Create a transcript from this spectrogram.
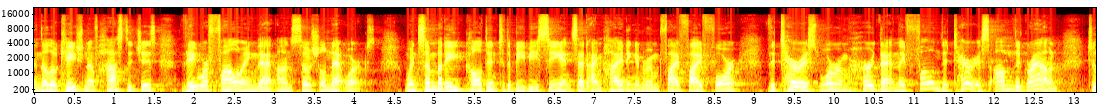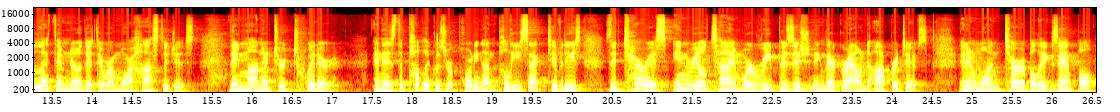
and the location of hostages, they were following that on social networks. When somebody called into the BBC and said, I'm hiding in room 554, the terrorist war room heard that and they phoned the terrorists on the ground to let them know that there were more hostages. They monitored Twitter. And as the public was reporting on police activities, the terrorists in real time were repositioning their ground operatives. And in one terrible example,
